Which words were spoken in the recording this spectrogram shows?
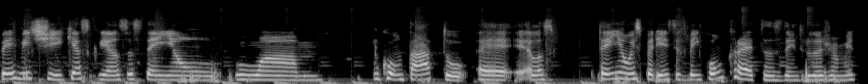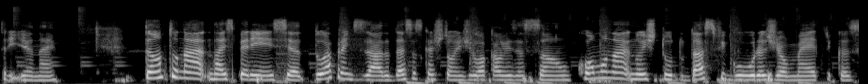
permitir que as crianças tenham uma, um contato, é, elas tenham experiências bem concretas dentro da geometria, né? Tanto na, na experiência do aprendizado dessas questões de localização, como na, no estudo das figuras geométricas,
